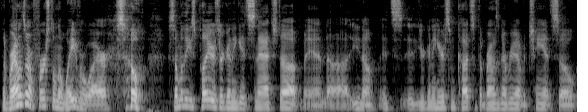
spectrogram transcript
the Browns aren't first on the waiver wire, so some of these players are going to get snatched up, and uh, you know it's you're going to hear some cuts that the Browns never have a chance. So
